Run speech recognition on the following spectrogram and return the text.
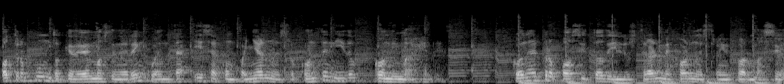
Otro punto que debemos tener en cuenta es acompañar nuestro contenido con imágenes, con el propósito de ilustrar mejor nuestra información.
